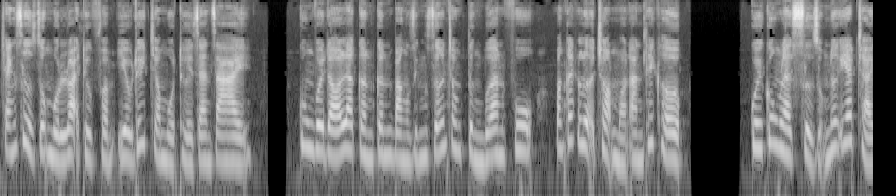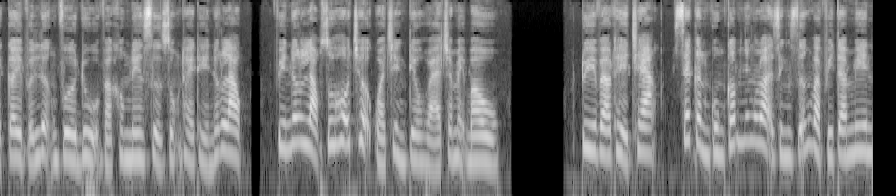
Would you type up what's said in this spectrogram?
tránh sử dụng một loại thực phẩm yêu thích trong một thời gian dài. Cùng với đó là cần cân bằng dinh dưỡng trong từng bữa ăn phụ bằng cách lựa chọn món ăn thích hợp. Cuối cùng là sử dụng nước ép trái cây với lượng vừa đủ và không nên sử dụng thay thế nước lọc, vì nước lọc giúp hỗ trợ quá trình tiêu hóa cho mẹ bầu. Tùy vào thể trạng, sẽ cần cung cấp những loại dinh dưỡng và vitamin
